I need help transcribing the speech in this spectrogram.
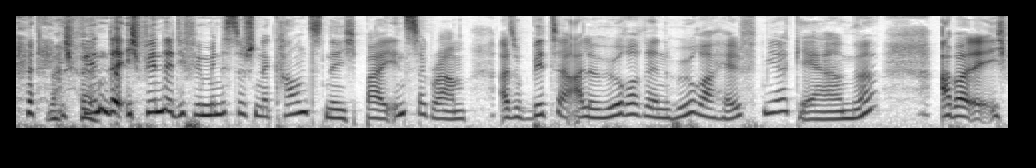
ich, finde, ich finde die feministischen Accounts nicht bei Instagram. Also bitte alle Hörerinnen und Hörer, helft mir gerne. Aber ich,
